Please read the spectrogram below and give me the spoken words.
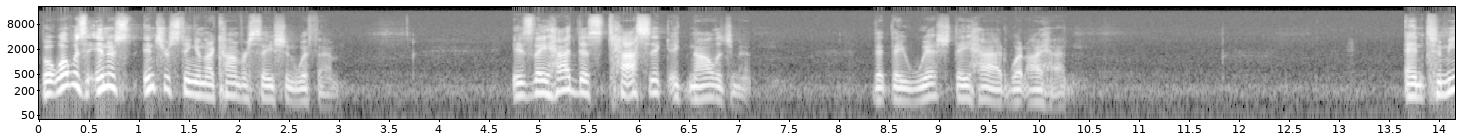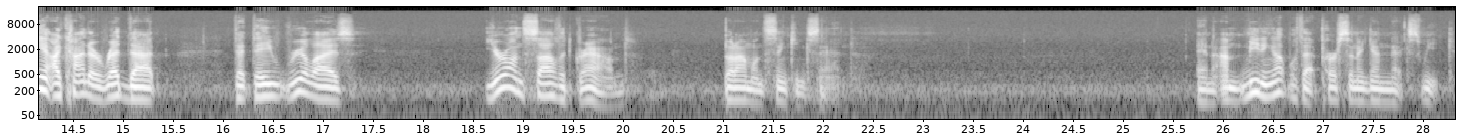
But what was inter- interesting in my conversation with them is they had this tacit acknowledgement that they wished they had what i had. And to me i kind of read that that they realize you're on solid ground but I'm on sinking sand. And I'm meeting up with that person again next week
